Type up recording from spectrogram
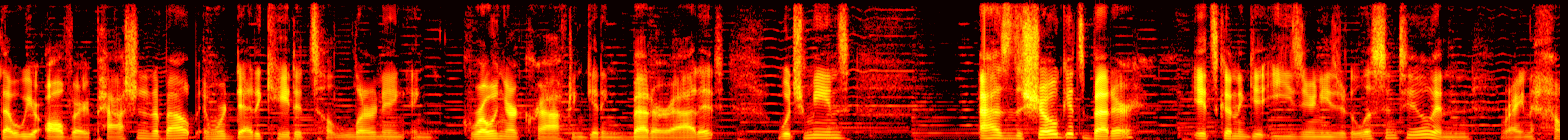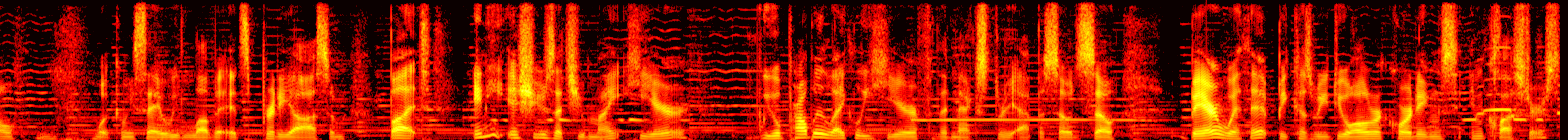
that we are all very passionate about, and we're dedicated to learning and growing our craft and getting better at it, which means as the show gets better, it's going to get easier and easier to listen to. And right now, what can we say? We love it. It's pretty awesome. But any issues that you might hear, you'll probably likely hear for the next three episodes. So bear with it because we do all recordings in clusters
